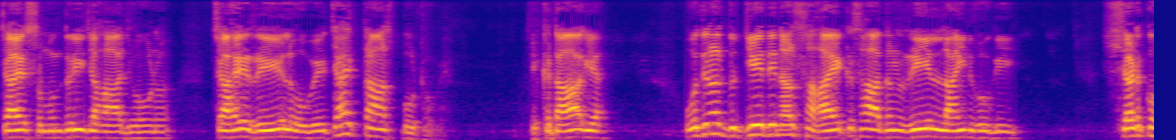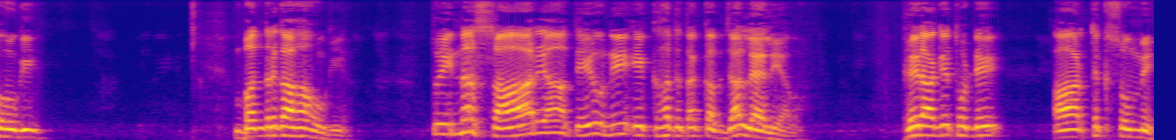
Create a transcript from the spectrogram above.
ਚਾਹੇ ਸਮੁੰਦਰੀ ਜਹਾਜ਼ ਹੋਣ, ਚਾਹੇ ਰੇਲ ਹੋਵੇ, ਚਾਹੇ ਟਰਾਂਸਪੋਰਟ ਹੋਵੇ। ਇੱਕ ਤਾਂ ਆ ਗਿਆ। ਉਹਦੇ ਨਾਲ ਦੂਜੇ ਦੇ ਨਾਲ ਸਹਾਇਕ ਸਾਧਨ, ਰੇਲ ਲਾਈਨ ਹੋ ਗਈ, ਸੜਕ ਹੋ ਗਈ। ਬੰਦਰਗਾਹਾਂ ਹੋ ਗਈਆਂ। ਤੋ ਇਹਨਾਂ ਸਾਰਿਆਂ ਤੇ ਉਹਨੇ ਇੱਕ ਹੱਦ ਤੱਕ ਕਬਜ਼ਾ ਲੈ ਲਿਆ ਵਾ। ਫਿਰ ਆਗੇ ਤੁਹਾਡੇ ਆਰਥਿਕ ਸੋਮੇ,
